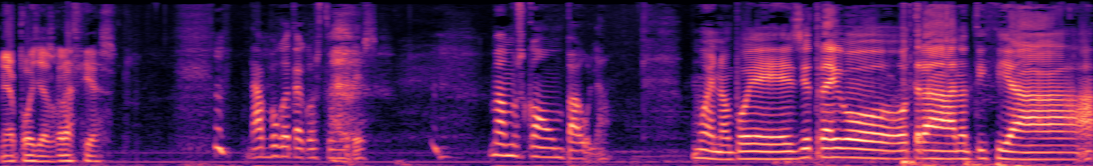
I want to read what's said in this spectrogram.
Me apoyas, gracias. Tampoco te acostumbres. Vamos con Paula. Bueno, pues yo traigo otra noticia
